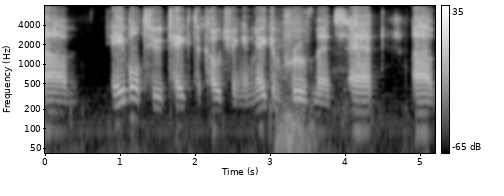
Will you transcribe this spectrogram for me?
um, able to take to coaching and make improvements and um,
